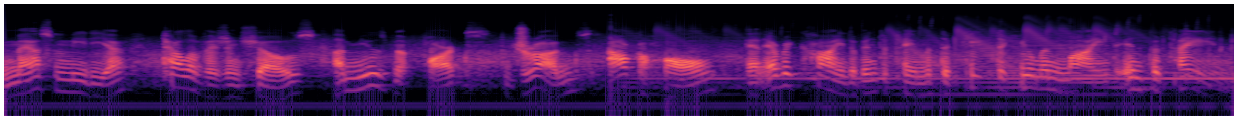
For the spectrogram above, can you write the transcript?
mass media, television shows, amusement parks, drugs, alcohol, and every kind of entertainment to keep the human mind entertained.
